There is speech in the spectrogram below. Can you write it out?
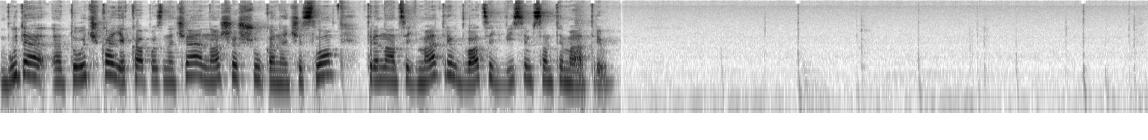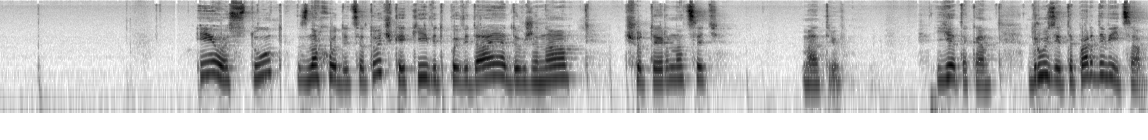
буде е, точка, яка позначає наше шукане число 13 метрів 28 сантиметрів. І ось тут знаходиться точка, яка відповідає довжина 14 метрів. Є таке. Друзі, тепер дивіться,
